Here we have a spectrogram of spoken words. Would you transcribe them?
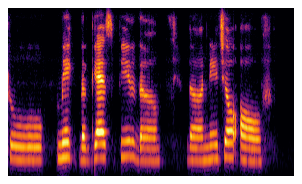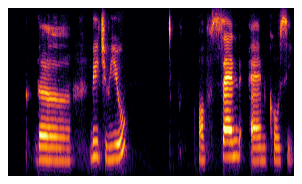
to make the guests feel the the nature of the beach view of sand and cozy.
